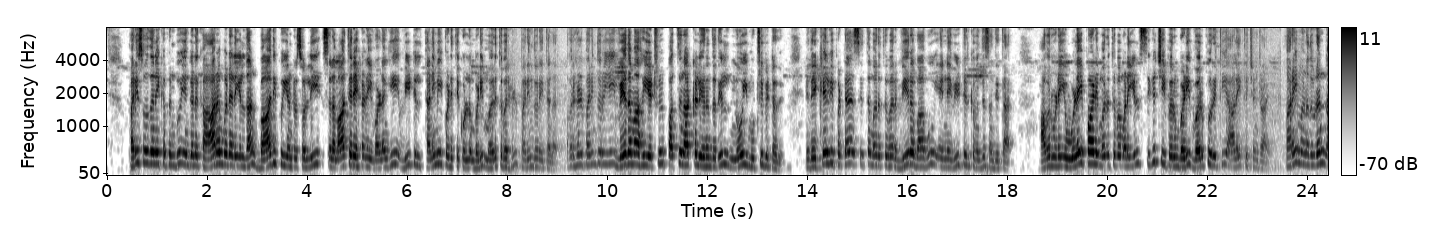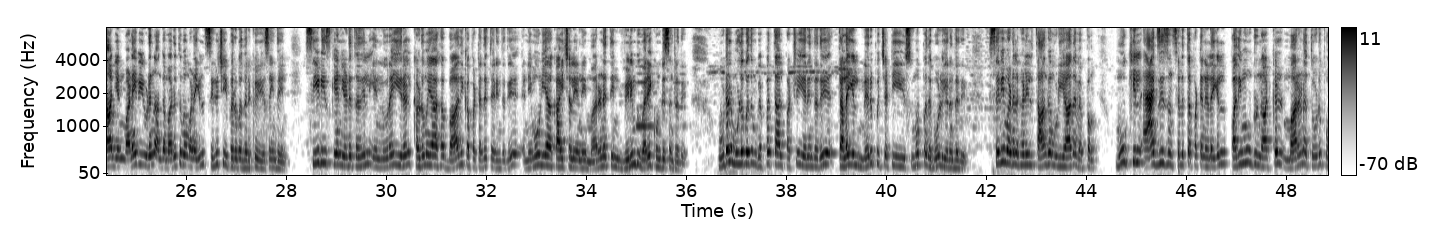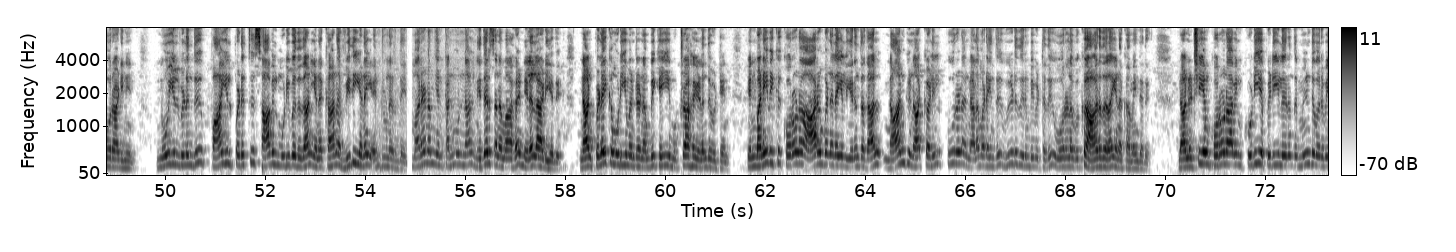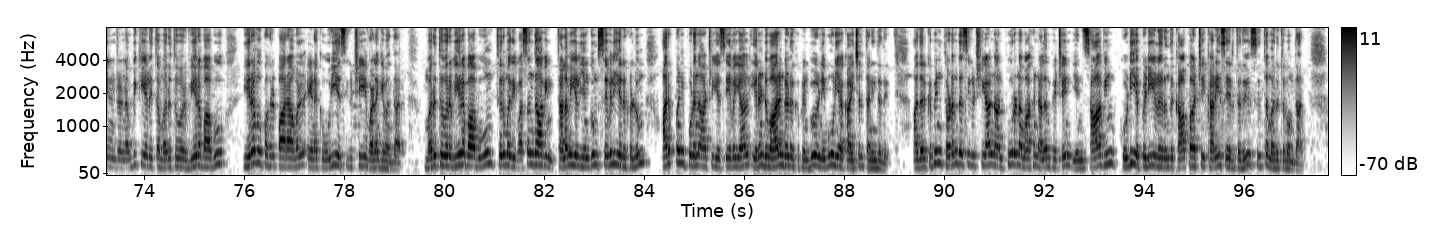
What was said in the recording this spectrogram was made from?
பரிசோதனைக்கு பின்பு எங்களுக்கு ஆரம்ப நிலையில்தான் பாதிப்பு என்று சொல்லி சில மாத்திரைகளை வழங்கி வீட்டில் தனிமைப்படுத்திக் கொள்ளும்படி மருத்துவர்கள் பரிந்துரைத்தனர். அவர்கள் பரிந்துரையை வேதமாக ஏற்று பத்து நாட்கள் இருந்ததில் நோய் முற்றிவிட்டது. இதை கேள்விப்பட்ட சித்த மருத்துவர் வீரபாபு என்னை வீட்டிற்கு வந்து சந்தித்தார். அவருடைய உழைப்பாளி மருத்துவமனையில் சிகிச்சை பெறும்படி வற்புறுத்தி அழைத்துச் சென்றாள். அரை மனதுடன் நான் என் மனைவியுடன் அந்த மருத்துவமனையில் சிகிச்சை பெறுவதற்கு இசைந்தேன். சிடி ஸ்கேன் எடுத்ததில் என் நுரையீரல் கடுமையாக பாதிக்கப்பட்டது தெரிந்தது. நிமோனியா காய்ச்சல் என்னை மரணத்தின் விளிம்பு வரை கொண்டு சென்றது. உடல் முழுவதும் வெப்பத்தால் பற்றி எரிந்தது. தலையில் நெருப்பு சட்டியை சுமப்பது போல் இருந்தது. செவிமடல்களில் தாங்க முடியாத வெப்பம். மூக்கில் ஆக்சிஜன் செலுத்தப்பட்ட நிலையில் பதிமூன்று நாட்கள் மரணத்தோடு போராடினேன். நோயில் விழுந்து பாயில் படுத்து சாவில் முடிவதுதான் எனக்கான விதி என என்றுணர்ந்தேன். மரணம் என் கண்முன்னால் நிதர்சனமாக நிழலாடியது. நான் பிழைக்க முடியும் என்ற நம்பிக்கையை முற்றாக இழந்துவிட்டேன். என் மனைவிக்கு கொரோனா ஆரம்ப நிலையில் இருந்ததால் நான்கு நாட்களில் பூரண நலமடைந்து வீடு திரும்பிவிட்டது ஓரளவுக்கு ஆறுதலாய் எனக்கு அமைந்தது. நான் நிச்சயம் கொரோனாவின் கொடிய பிடியிலிருந்து மீண்டு வருவேன் என்ற நம்பிக்கை அளித்த மருத்துவர் வீரபாபு இரவு பகல் பாராமல் எனக்கு உரிய சிகிச்சையை வழங்கி வந்தார். மருத்துவர் வீரபாபுவும் திருமதி வசந்தாவின் தலைமையில் இயங்கும் செவிலியர்களும் அர்ப்பணிப்புடன் ஆற்றிய சேவையால் இரண்டு வாரங்களுக்கு பின்பு நிமோனியா காய்ச்சல் தணிந்தது. அதற்கு பின் தொடர்ந்த சிகிச்சையால் நான் பூரணமாக நலம் பெற்றேன். என் சாவின் கொடிய பிடியிலிருந்து காப்பாற்றி கரை சேர்த்தது சித்த மருத்துவம்தான்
